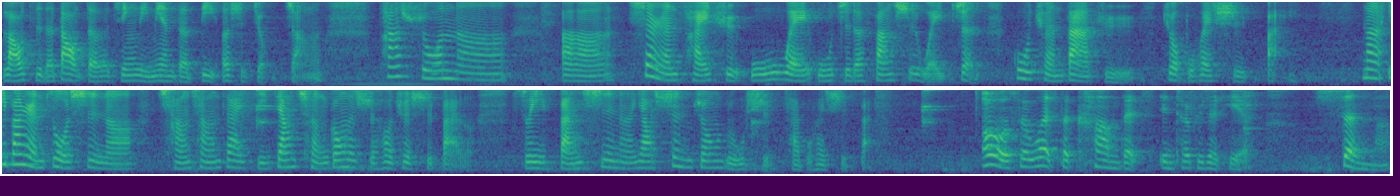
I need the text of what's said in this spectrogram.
老子的《道德经》里面的第二十九章。他说呢，呃，圣人采取无为无执的方式为政，顾全大局，就不会失败。那一般人做事呢，常常在即将成功的时候却失败了。所以凡事呢，要慎终如始，才不会失败。Oh, so what's the calm that's interpreted here? 慎吗？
